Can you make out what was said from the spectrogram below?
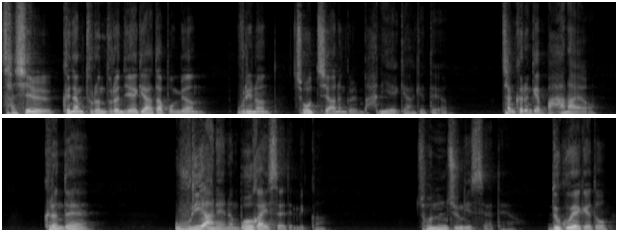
사실 그냥 두런두런 얘기하다 보면 우리는 좋지 않은 걸 많이 얘기하게 돼요. 참 그런 게 많아요. 그런데 우리 안에는 뭐가 있어야 됩니까? 존중이 있어야 돼요. 누구에게도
